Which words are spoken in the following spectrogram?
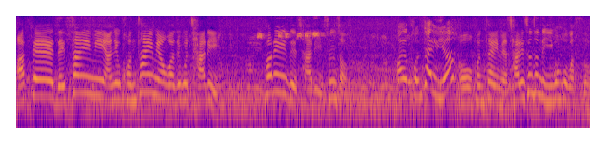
앞에 내 타임이 아니고 건 타임이어가지고 자리. 퍼레이드 자리 순서. 아 건타임이요? 어, 건 타임이야. 자리 순서인데 2번 뽑았어.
